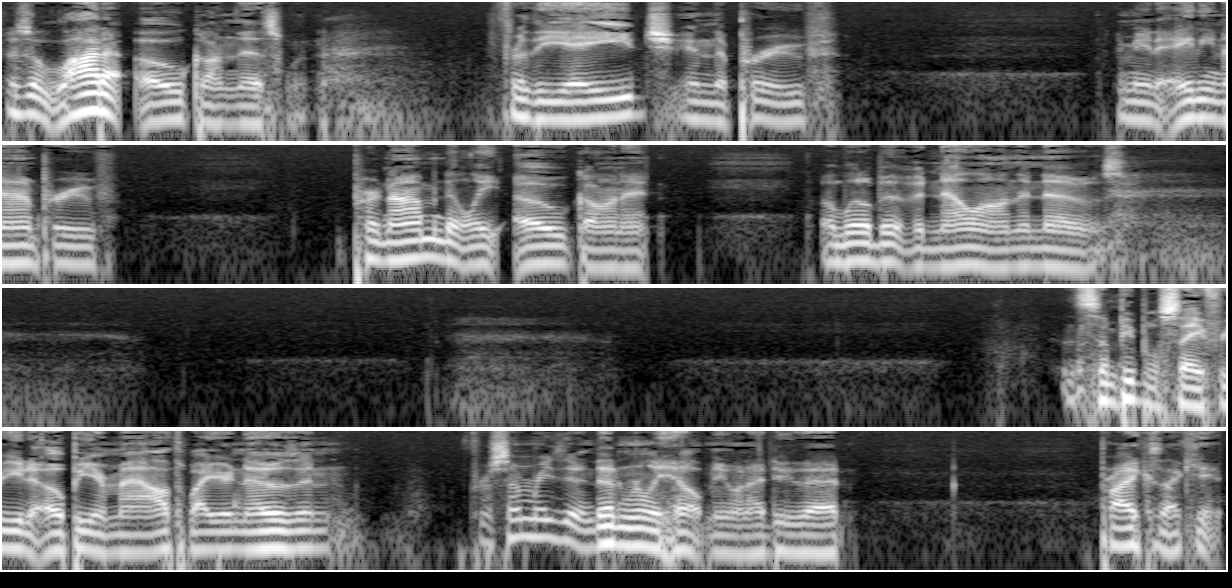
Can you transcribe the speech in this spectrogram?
There's a lot of oak on this one for the age and the proof. I mean, 89 proof, predominantly oak on it, a little bit vanilla on the nose. Some people say for you to open your mouth while you're nosing. For some reason, it doesn't really help me when I do that. Probably because I can't.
